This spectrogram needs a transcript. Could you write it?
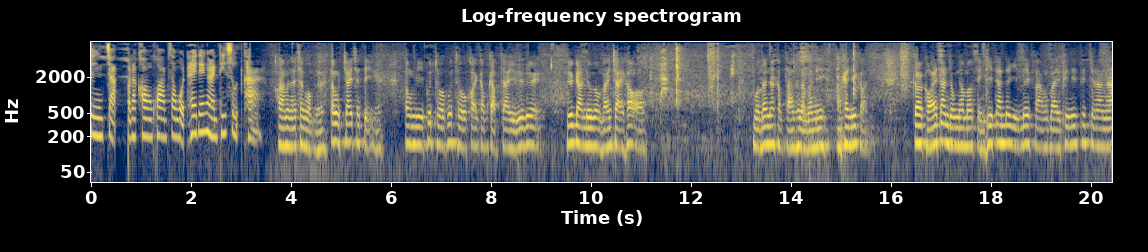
จึงจะประคองความสงบให้ได้งานที่สุดค่ะ ความมันสงบเลยต้องใช้สติไงต้องมีพุทโธพุทโธคอยกำกับใจอยู่เรื่อยๆ หรือการดูลมหายใจเข้าออก หมดแล้วนะคำถามสำหรับวันนี้เอาแค่นี้ก่อน ก็ขอให้ท่านจงนำเอาสิ่งที่ท่านได้ยินได้ฟังไปพินิจพิจารณา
